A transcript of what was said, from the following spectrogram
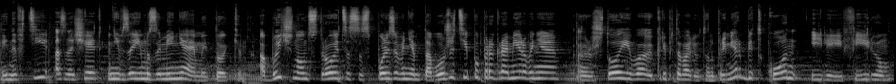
NFT означает невзаимозаменяемый токен. Обычно он строится с использованием того же типа программирования, э, что и криптовалюта, например, биткоин или эфириум.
